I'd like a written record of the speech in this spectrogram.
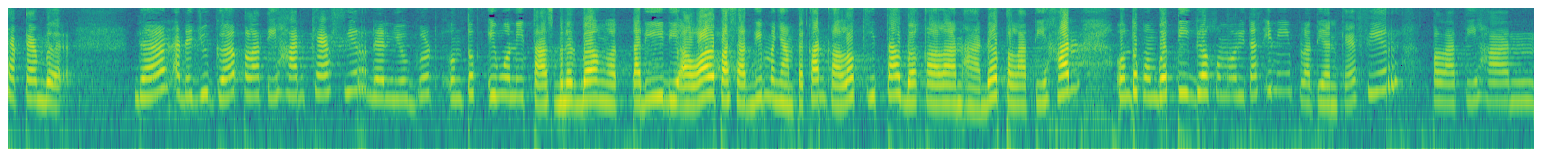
September. Dan ada juga pelatihan kefir dan yogurt untuk imunitas. Bener banget. Tadi di awal Pak Sardi menyampaikan kalau kita bakalan ada pelatihan untuk membuat tiga komoditas ini. Pelatihan kefir, pelatihan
